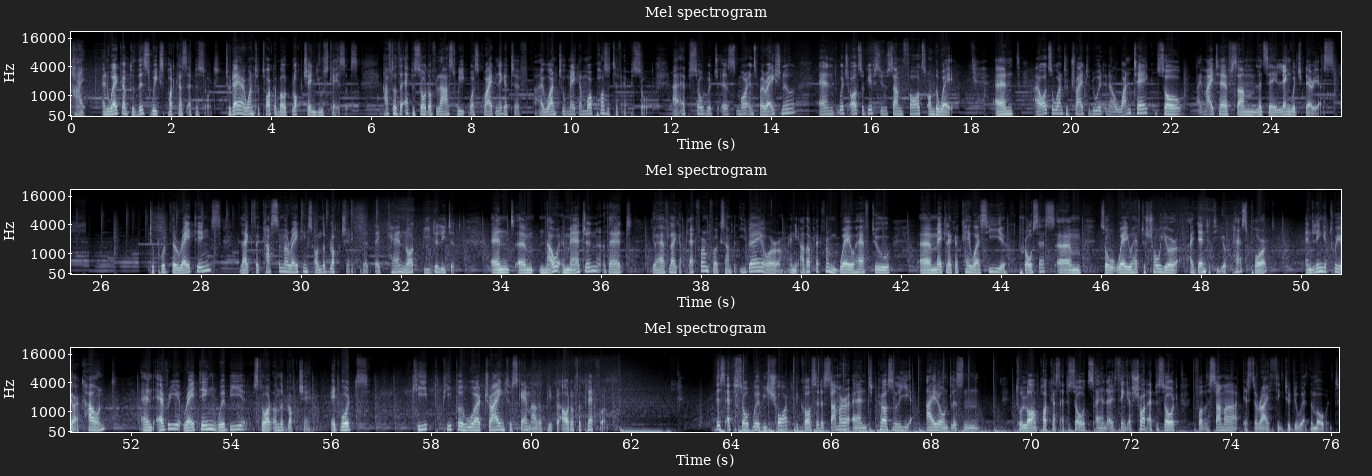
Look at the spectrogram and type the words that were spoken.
Hi, and welcome to this week's podcast episode. Today I want to talk about blockchain use cases. After the episode of last week was quite negative, I want to make a more positive episode. An episode which is more inspirational and which also gives you some thoughts on the way. And I also want to try to do it in a one take, so I might have some, let's say, language barriers. To put the ratings, like the customer ratings on the blockchain, that they cannot be deleted. And um, now imagine that you have like a platform, for example, eBay or any other platform, where you have to uh, make like a KYC process. Um, so where you have to show your identity, your passport, and link it to your account, and every rating will be stored on the blockchain. It would keep people who are trying to scam other people out of the platform. This episode will be short because it is summer, and personally, I don't listen to long podcast episodes, and I think a short episode for the summer is the right thing to do at the moment.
